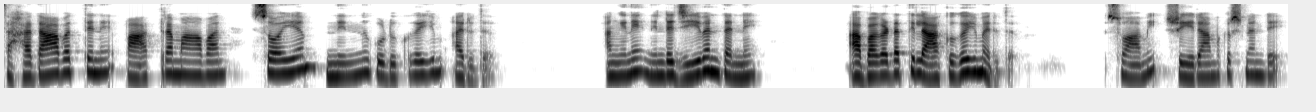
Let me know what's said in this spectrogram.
സഹതാപത്തിന് പാത്രമാവാൻ സ്വയം നിന്നു കൊടുക്കുകയും അരുത്. അങ്ങനെ നിന്റെ ജീവൻ തന്നെ അപകടത്തിലാക്കുകയുമരുത് സ്വാമി ശ്രീരാമകൃഷ്ണന്റെ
